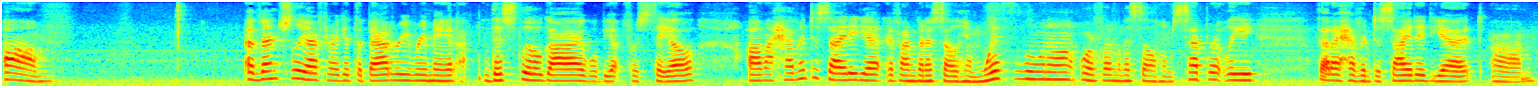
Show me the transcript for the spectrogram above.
Um eventually after i get the battery remade this little guy will be up for sale. Um, i haven't decided yet if i'm going to sell him with luna or if i'm going to sell him separately. That I haven't decided yet. Um,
